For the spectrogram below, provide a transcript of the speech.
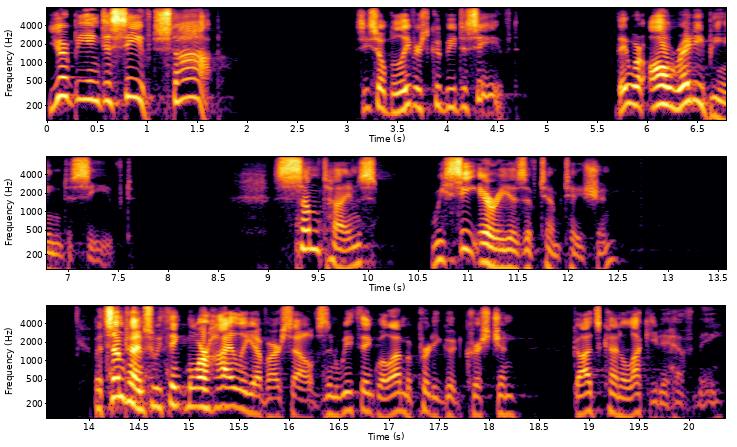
you're being deceived, stop. See, so believers could be deceived. They were already being deceived. Sometimes we see areas of temptation but sometimes we think more highly of ourselves and we think, well, I'm a pretty good Christian. God's kind of lucky to have me.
